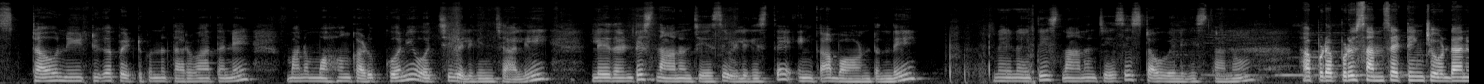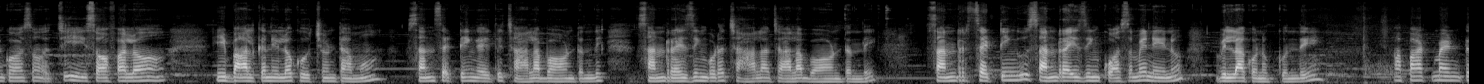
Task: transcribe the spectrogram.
స్టవ్ నీట్గా పెట్టుకున్న తర్వాతనే మనం మొహం కడుక్కొని వచ్చి వెలిగించాలి. లేదంటే స్నానం చేసి వెలిగిస్తే ఇంకా బాగుంటుంది. నేనైతే స్నానం చేసి స్టవ్ వెలిగిస్తాను. అప్పుడప్పుడు సన్ సెట్టింగ్ చూడడానికి కోసం వచ్చి ఈ సోఫాలో ఈ బాల్కనీలో కూర్చుంటాము. సన్ సెట్టింగ్ అయితే చాలా బాగుంటుంది. సన్ రైజింగ్ కూడా చాలా చాలా బాగుంటుంది. సన్ సెట్టింగ్ సన్ రైజింగ్ కోసమే నేను విల్లా కొనుక్కుంది. అపార్ట్మెంట్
